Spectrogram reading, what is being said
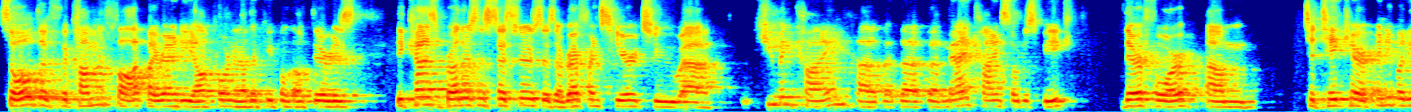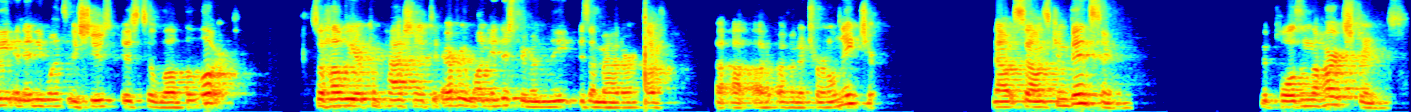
So the, the common thought by Randy Alcorn and other people out there is because brothers and sisters, there's a reference here to uh, humankind, uh, the, the, the, mankind, so to speak. Therefore, um, to take care of anybody and anyone's issues is to love the Lord. So, how we are compassionate to everyone indiscriminately is a matter of, uh, uh, of an eternal nature. Now, it sounds convincing. It pulls in the heartstrings.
